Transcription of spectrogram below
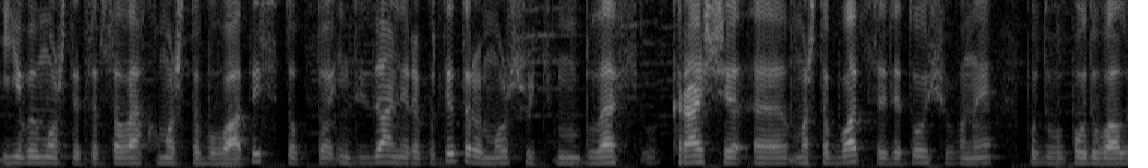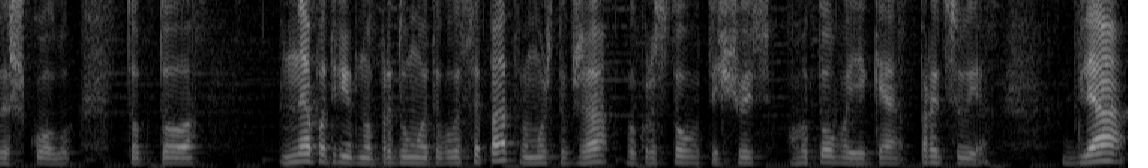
і ви можете це все легко масштабуватись. Тобто індивідуальні репетитори можуть лег... краще е, масштабуватися для того, щоб вони побуду- побудували школу. Тобто не потрібно придумувати велосипед, ви можете вже використовувати щось готове, яке працює. Для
